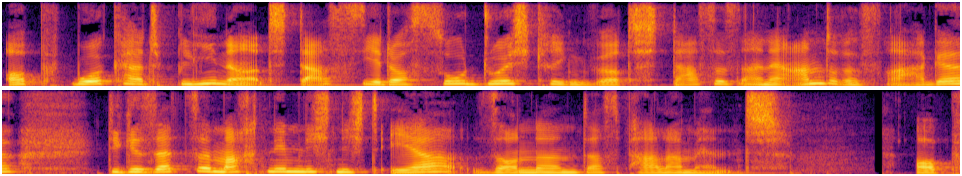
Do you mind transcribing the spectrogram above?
Ob Burkhard Blinert das jedoch so durchkriegen wird, das ist eine andere Frage. Die Gesetze macht nämlich nicht er, sondern das Parlament. Ob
